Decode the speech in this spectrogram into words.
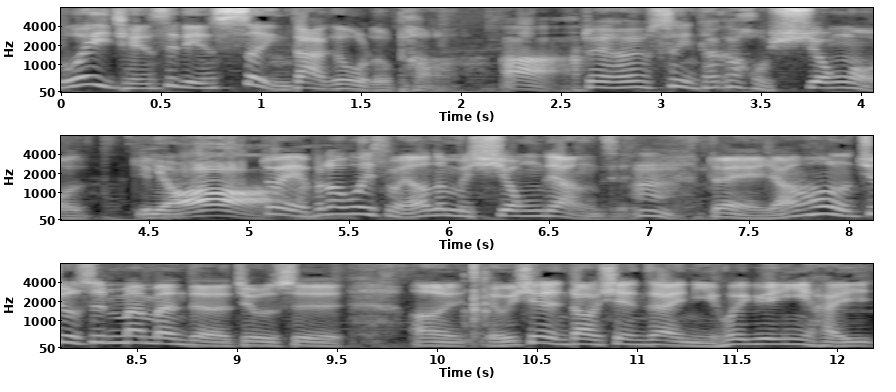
我以前是连摄影大哥我都怕啊，对，还有摄影大哥好凶哦，有，对，不知道为什么要那么凶这样子，嗯，对，然后就是慢慢的就是呃有一些。到现在，你会愿意还？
